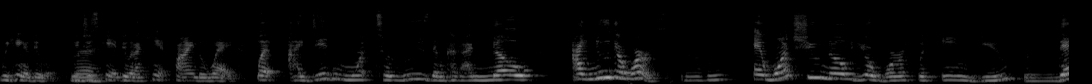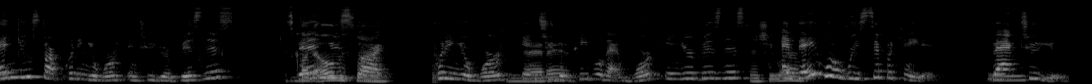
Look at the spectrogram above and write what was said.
We can't do it. We just can't do it. I can't find a way. But I didn't want to lose them because I know, I knew their worth. Mm-hmm. And once you know your worth within you, then you start putting your worth into your business. It's then the you start putting your worth into the people that work in your business, you and they will reciprocate it back Mhm. to you.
